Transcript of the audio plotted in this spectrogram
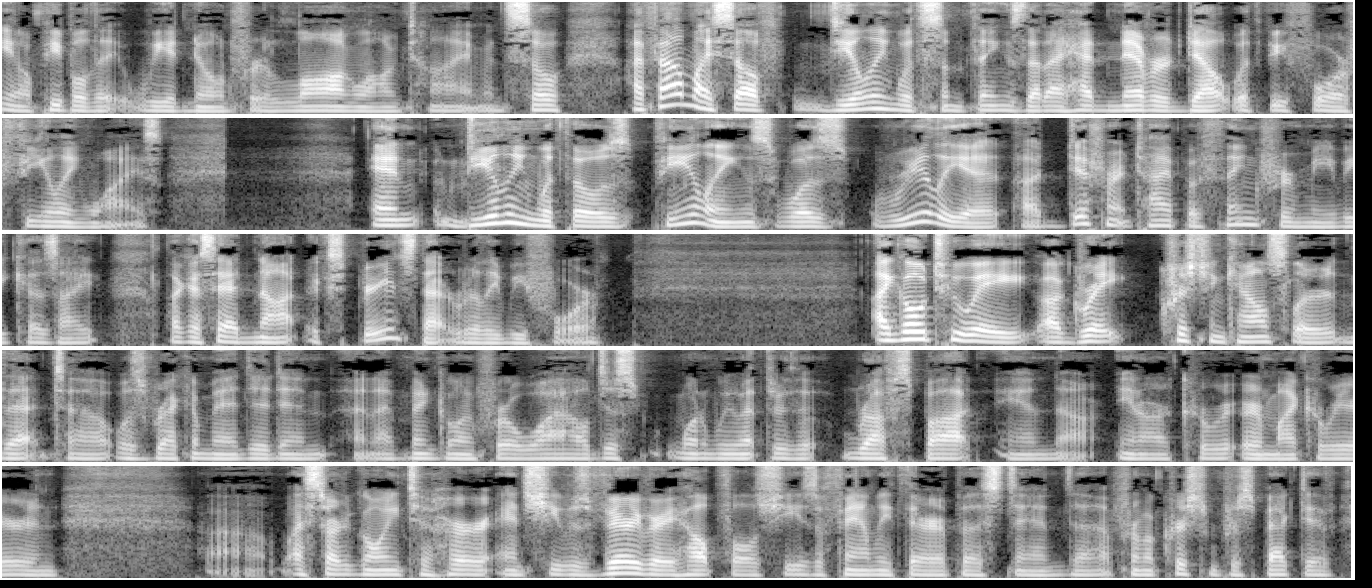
you know people that we had known for a long long time and so i found myself dealing with some things that i had never dealt with before feeling wise and dealing with those feelings was really a, a different type of thing for me because I, like I said, had not experienced that really before. I go to a, a great Christian counselor that uh, was recommended, and, and I've been going for a while. Just when we went through the rough spot in uh, in our career, in my career, and uh, I started going to her, and she was very very helpful. She is a family therapist, and uh, from a Christian perspective,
